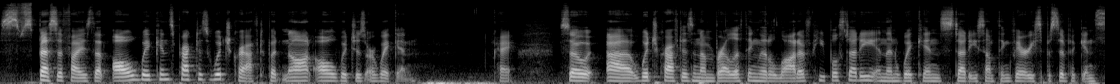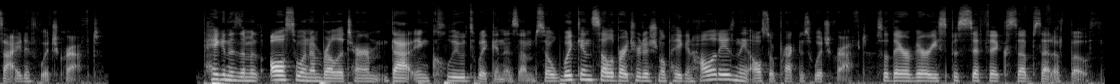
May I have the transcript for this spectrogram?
specifies that all Wiccans practice witchcraft, but not all witches are Wiccan. Okay. So, uh, witchcraft is an umbrella thing that a lot of people study, and then Wiccans study something very specific inside of witchcraft. Paganism is also an umbrella term that includes Wiccanism. So Wiccans celebrate traditional pagan holidays and they also practice witchcraft. So they're a very specific subset of both.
